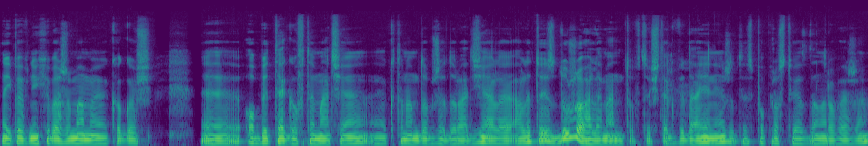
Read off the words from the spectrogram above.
Najpewniej chyba, że mamy kogoś e, obytego w temacie, e, kto nam dobrze doradzi, ale, ale to jest dużo elementów, coś tak wydaje, nie? że to jest po prostu jazda na rowerze.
